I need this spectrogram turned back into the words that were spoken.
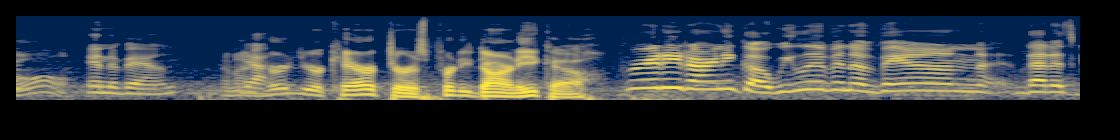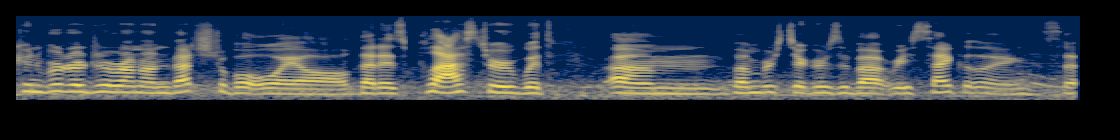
Cool. in a van. And yeah. I heard your character is pretty darn eco. Pretty We live in a van that is converted to run on vegetable oil that is plastered with um, bumper stickers about recycling. So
